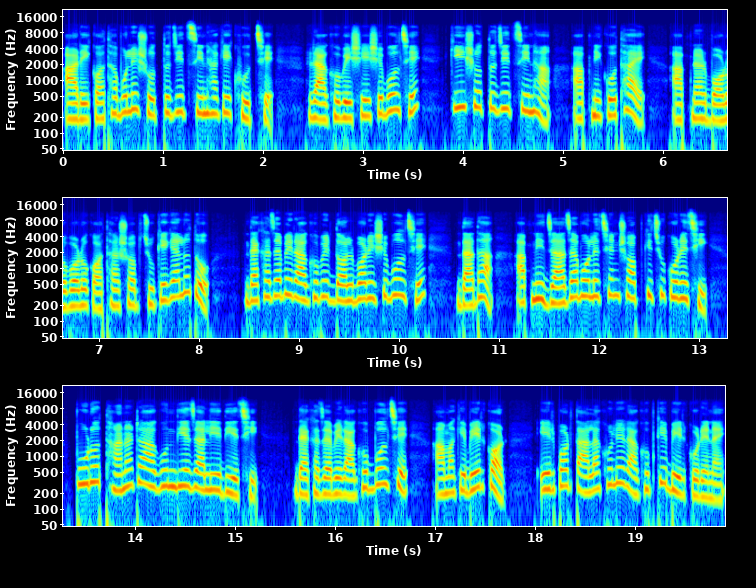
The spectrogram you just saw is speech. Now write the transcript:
আর এ কথা বলে সত্যজিৎ সিনহাকে খুঁজছে। রাঘব এসে এসে বলছে, কি সত্যজিৎ সিনহা, আপনি কোথায়? আপনার বড় বড় কথা সব চুকে গেল তো? দেখা যাবে রাঘবের দলবর এসে বলছে, দাদা, আপনি যা যা বলেছেন সব কিছু করেছি, পুরো থানাটা আগুন দিয়ে জ্বালিয়ে দিয়েছি। দেখা যাবে রাঘব বলছে, আমাকে বের কর। এরপর তালা খুলে রাঘবকে বের করে নেয়।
